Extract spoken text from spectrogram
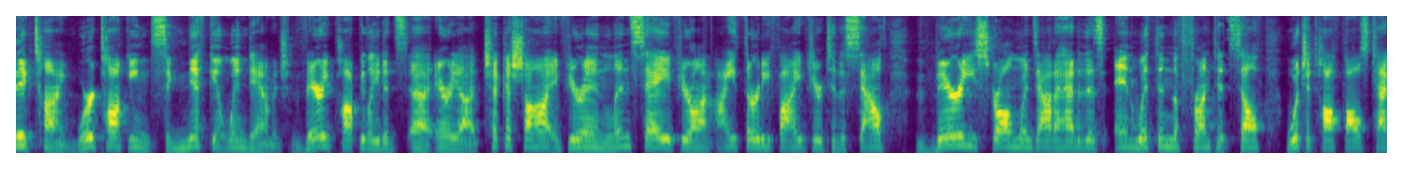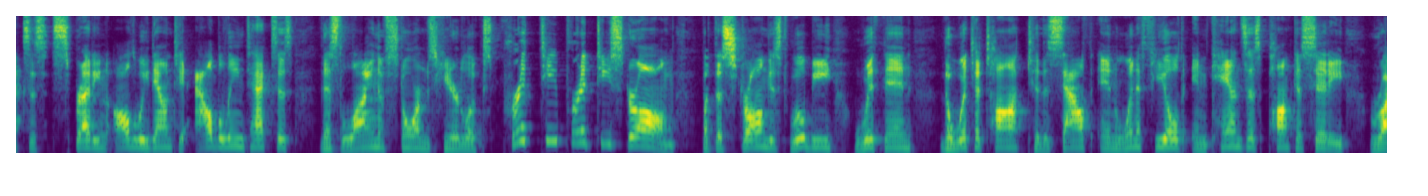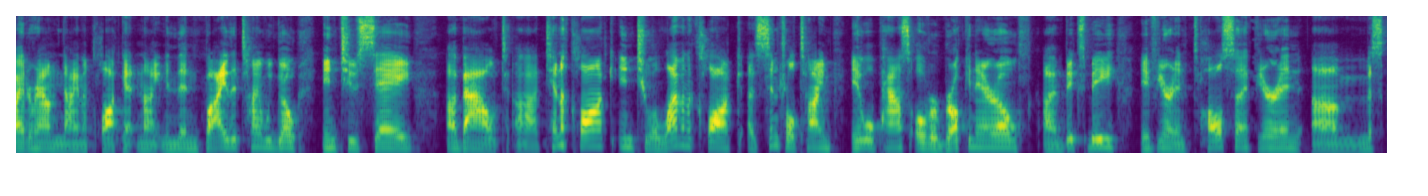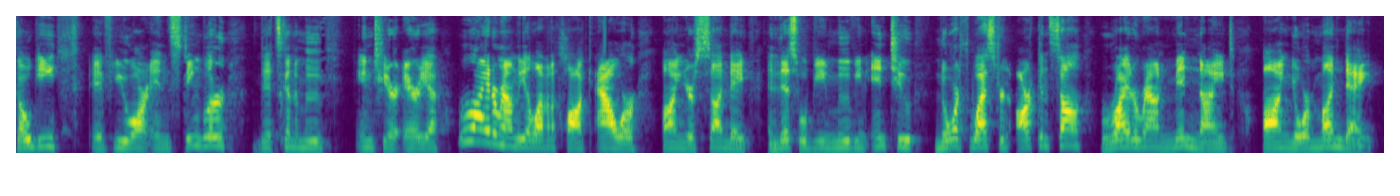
Big time. We're talking significant wind damage. Very populated uh, area. Chickasha, if you're in Lindsay, if you're on I-35 here to the south, very strong winds out ahead of this. And within the front itself, Wichita Falls, Texas, spreading all the way down to Abilene, Texas. This line of storms here looks pretty, pretty strong, but the strongest will be within the Wichita to the south in Winfield in Kansas, Ponca City, right around 9 o'clock at night. And then by the time we go into, say, about uh, 10 o'clock into 11 o'clock uh, Central Time, it will pass over Broken Arrow, uh, Bixby. If you're in Tulsa, if you're in um, Muskogee, if you are in Stigler, it's going to move into your area right around the 11 o'clock hour on your Sunday. And this will be moving into northwestern Arkansas right around midnight on your Monday.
